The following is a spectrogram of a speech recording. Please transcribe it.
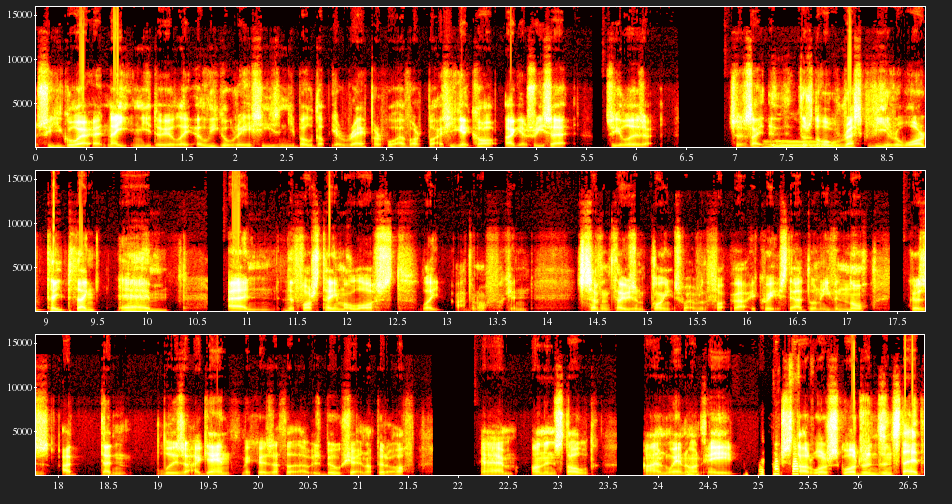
So you go out at night and you do like illegal races and you build up your rep or whatever. But if you get caught, that gets reset, so you lose it. So it's like there's the whole risk v reward type thing. Um, and the first time I lost, like I don't know, fucking seven thousand points, whatever the fuck that equates to, I don't even know because I didn't lose it again because I thought that was bullshit and I put it off, um, uninstalled, and went on to Star Wars Squadrons instead,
